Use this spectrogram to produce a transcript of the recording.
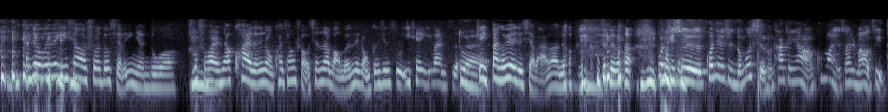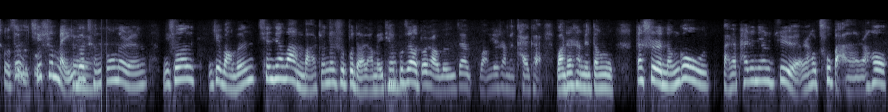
他就微微一笑说都写了一年多。说实话，人家快的那种快枪手，现在网文那种更新速度一天一万字，对，这半个月就写完了，就对吧？问题是，关键是能够写成他这样，库曼也算是蛮有自己特色的。其实每一个成功的人，你说这网文千千万吧，真的是不得了，每天不知道多少文在网页上面开开，网站上面登录，但是能够把它拍成电视剧，然后出版，然后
